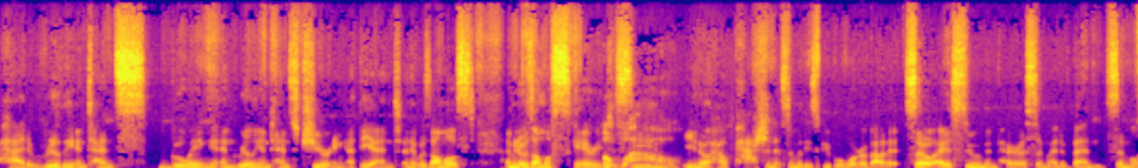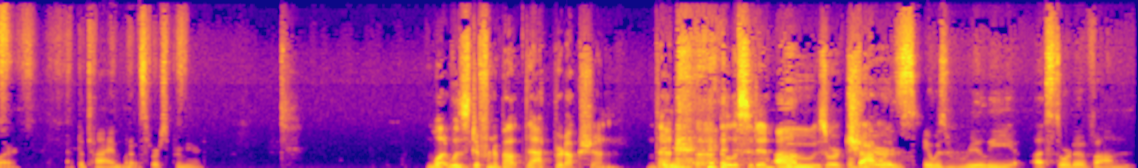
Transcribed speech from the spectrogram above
had really intense booing and really intense cheering at the end, and it was almost I mean it was almost scary oh, to wow. see you know how passionate some of these people were about it. So I assume in Paris it might have been similar at the time when it was first premiered. What was different about that production that uh, elicited um, boos or cheer? That was it was really a sort of um,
